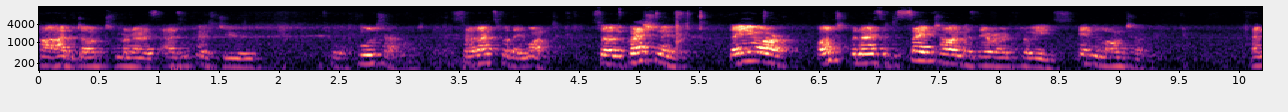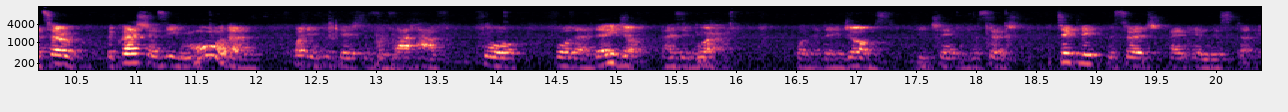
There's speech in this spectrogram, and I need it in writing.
hybrid entrepreneurs as opposed to you know, full-time entrepreneurs. So that's what they want. So the question is, they are entrepreneurs at the same time as their employees in the long term. And so the question is even more than what implications does that have for, for their day job, as it were, for their day jobs, teaching and research, particularly research and in this study.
